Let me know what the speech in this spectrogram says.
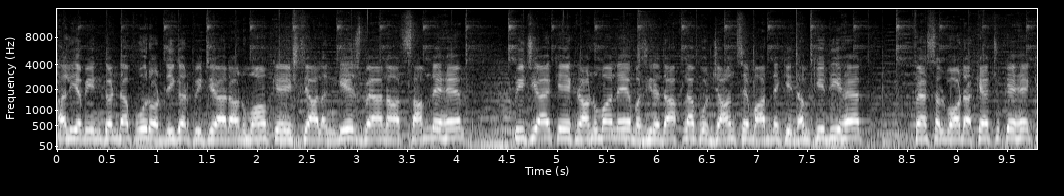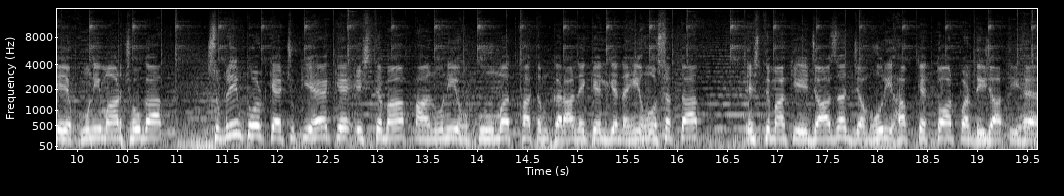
अली अमीन गंडापुर और दीगर पी टी आई रहनुमाओं के इश्तियाल अंगेज बयान सामने हैं। पी टी आई के एक रहनुमा ने वज़ीर दाखिला को जान से मारने की धमकी दी है। फैसल वाडा कह चुके हैं कि यह खूनी मार्च होगा। सुप्रीम कोर्ट कह चुकी है कि इज्तम कानूनी हुकूमत ख़त्म कराने के लिए नहीं हो सकता। इज्तम की इजाज़त जमहूरी हक के तौर पर दी जाती है।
